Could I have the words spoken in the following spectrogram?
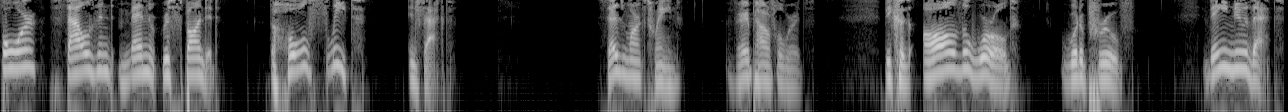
four thousand men responded. The whole fleet, in fact. Says Mark Twain, very powerful words. Because all the world would approve. They knew that.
